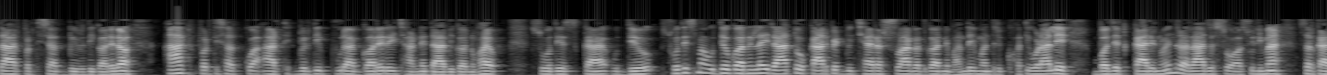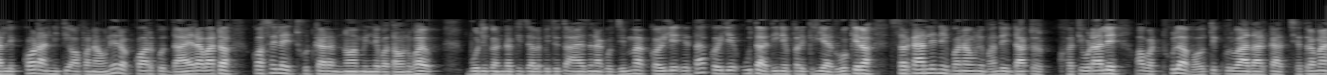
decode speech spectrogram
चार प्रतिशत वृद्धि गरेर आठ प्रतिशतको आर्थिक वृद्धि पूरा गरेरै छाड्ने दावी गर्नुभयो। स्वदेशका उद्योग स्वदेशमा उद्योग गर्नेलाई रातो कार्पेट बिछ्याएर स्वागत गर्ने भन्दै मन्त्री खतिवड़ाले बजेट कार्यान्वयन र राजस्व असुलीमा सरकारले कड़ा नीति अपनाउने र करको दायराबाट कसैलाई छुटकारा नमिल्ने बताउनुभयो। बुढी गण्डकी जलविद्युत आयोजनाको जिम्मा कहिले यता कहिले उता दिने प्रक्रिया रोकेर सरकारले नै बनाउने भन्दै डाक्टर खतिवड़ाले अब ठूला भौतिक पूर्वाधारका क्षेत्रमा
